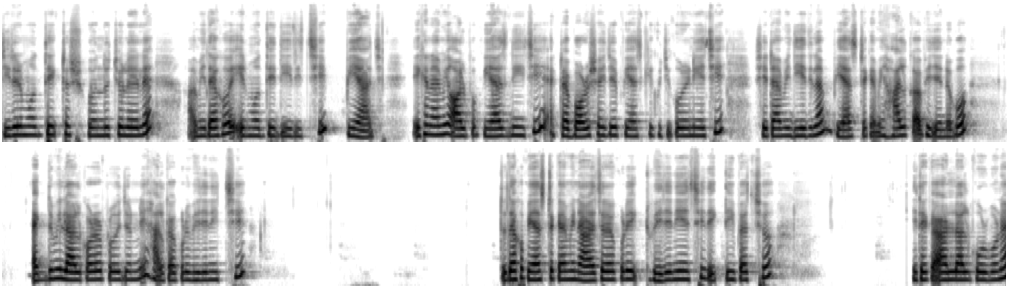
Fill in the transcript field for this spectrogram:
জিরের মধ্যে একটা সুগন্ধ চলে এলে আমি দেখো এর মধ্যে দিয়ে দিচ্ছি পেঁয়াজ। এখানে আমি অল্প পেঁয়াজ নিয়েছি, একটা বড় সাইজের পেঁয়াজকে কুচি করে নিয়েছি, সেটা আমি দিয়ে দিলাম, পেঁয়াজটাকে আমি হালকা ভেজে নেব। একদমই লাল করার প্রয়োজন নেই, হালকা করে ভেজে নিচ্ছি। তো দেখো পেঁয়াজটাকে আমি নাড়াচাড়া করে একটু ভেজে নিয়েছি, দেখতেই পাচ্ছ। এটাকে আর লাল করব না।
